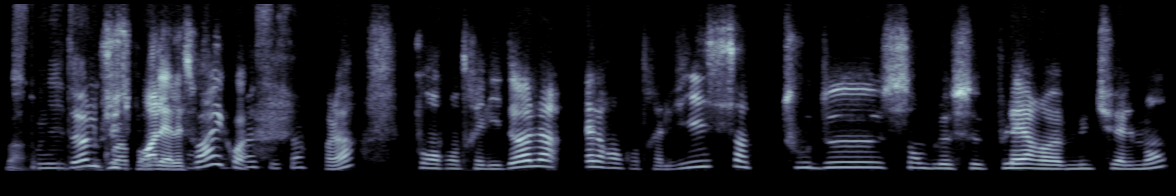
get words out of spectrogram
bah, Son idole, quoi, juste pour aller à la soirée, quoi. Ouais, ça. Voilà, pour rencontrer l'idole. Elle rencontre Elvis. Tous deux semblent se plaire euh, mutuellement.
